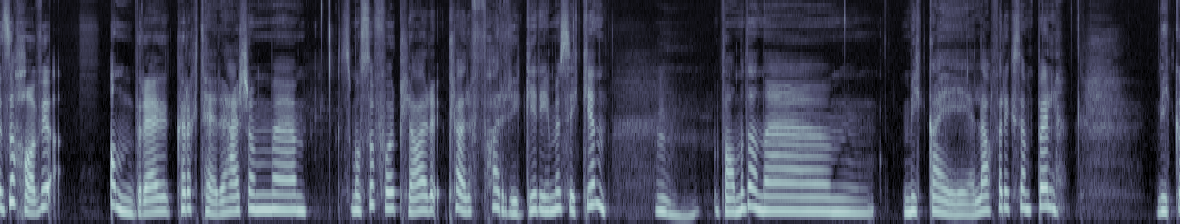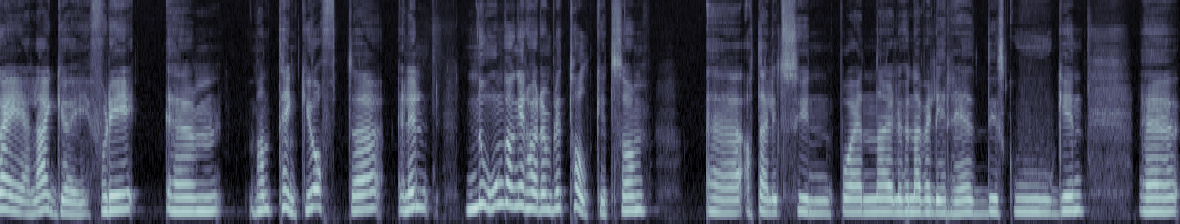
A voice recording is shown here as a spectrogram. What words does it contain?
Men så har vi andre karakterer her som, eh, som også får klar, klare farger i musikken. Mm. Hva med denne mm, Micaela, for eksempel? Micaela er gøy, fordi um, man tenker jo ofte Eller noen ganger har hun blitt tolket som uh, at det er litt synd på henne, eller hun er veldig redd i skogen. Uh,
